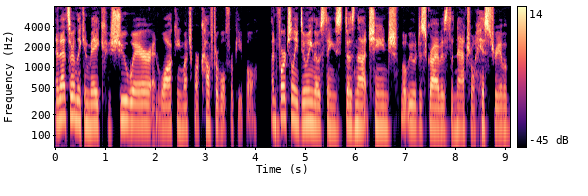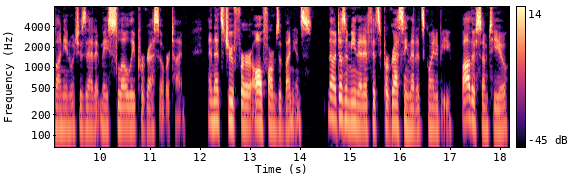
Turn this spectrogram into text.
And that certainly can make shoe wear and walking much more comfortable for people. Unfortunately, doing those things does not change what we would describe as the natural history of a bunion, which is that it may slowly progress over time. And that's true for all forms of bunions. No, it doesn't mean that if it's progressing that it's going to be bothersome to you.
